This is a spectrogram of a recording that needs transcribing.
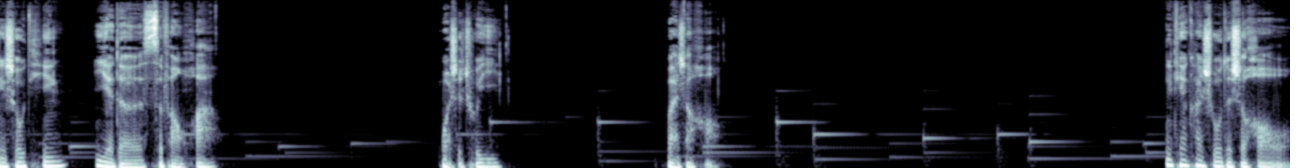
迎收听夜的私房话，我是初一，晚上好。那天看书的时候，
